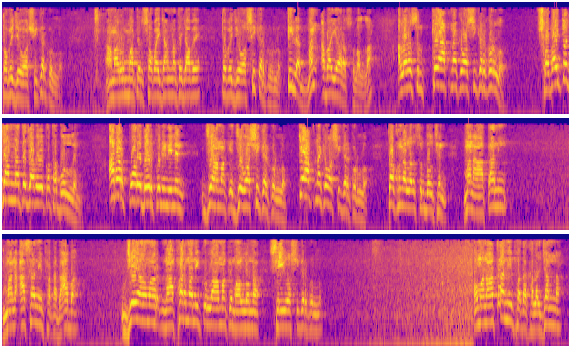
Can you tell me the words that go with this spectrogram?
তবে যে অস্বীকার করল। আমার উম্মাতের সবাই জান্নাতে যাবে তবে যে অস্বীকার করল কিলাম মান আবাইয়া রাসুল আল্লাহ রাসুল কে আপনাকে অস্বীকার করল? সবাই তো জান্নাতে যাবে, এ কথা বললেন। আবার পরে বের করে নিলেন যে আমাকে যে অস্বীকার করল। কে আপনাকে অস্বীকার করল? তখন আল্লাহ রসুল বলছেন মানে আতানি মানে আসানি ফাঁকা দাবা যে আমার নাফারমানি করল, আমাকে মারল না, সেই অস্বীকার করল। অমান আতানি ফাদা খালাল জান্না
